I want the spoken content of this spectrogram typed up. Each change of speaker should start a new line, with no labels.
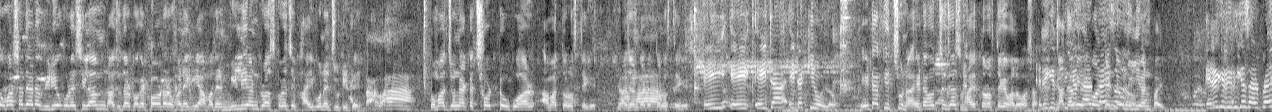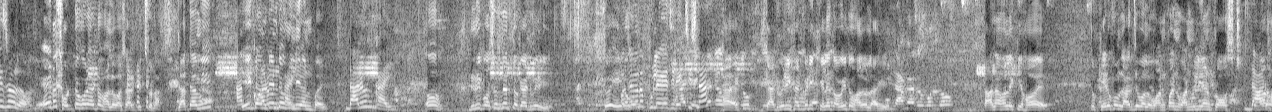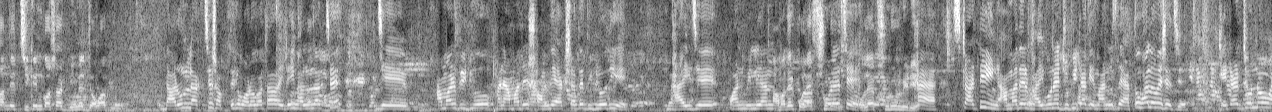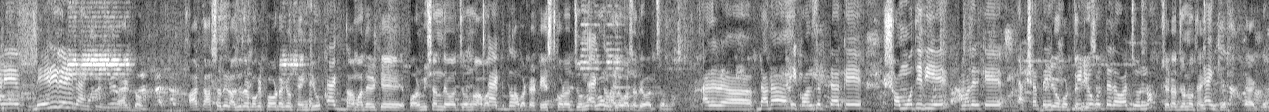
তোমার সাথে একটা ভিডিও করেছিলাম রাজুদার পকেট পাউডার ওখানে গিয়ে আমাদের মিলিয়ন ক্রস করেছে ভাই বোনের জুটিতে।
বাবা।
তোমার জন্য একটা ছোট্ট উপহার আমার তরফ থেকে রাজন। কার্ডের তরফ থেকে।
এই এই এইটা এটা কি হলো?
এটা কিচ্ছু না এটা হচ্ছে জাস্ট ভাইয়ের তরফ থেকে ভালোবাসা। যাতে আমি এই কন্টেন্টেও? মিলিয়ন পাই।
এটা কি দিদিকে সারপ্রাইজ হলো?
এটা ছোট্ট করে একটা ভালোবাসা আর কিচ্ছু না। যাতে আমি এই কন্টেন্টেও। মিলিয়ন পাই।
দারুণ খাই।
ও দিদি পছন্দের তো ক্যাডবেরি তো এই
জন্য ফুলে গেছি দেখছিস না?
হ্যাঁ একটু ক্যাডবেরি ফ্যাডবেরি খেলে তবেই তো ভালো লাগে। তা না হলে কি হয়? তো কীরকম লাগছে বলো? One point one million crossed তোমার। হাতে চিকেন কষা আর ডিমের জবাব নেই।
দারুণ লাগছে সব থেকে বড় কথা এটাই ভালো লাগছে যে আমার ভিডিও মানে আমাদের সঙ্গে একসাথে ভিডিও দিয়ে ভাই যে ওয়ান মিলিয়ন
আমাদের
করেছে।
কোল্যাব শুরুর ভিডিও
হ্যাঁ স্টার্টিং আমাদের ভাই বোনের জুটিটাকে মানুষদের এত ভালোবেসেছে এটার জন্য মানে ভেরি ভেরি থ্যাংক ইউ
একদম। আর তার সাথে রাজুদার পকেট পাওয়াটাকেও থ্যাংক ইউ
একদম।
আমাদেরকে পারমিশন দেওয়ার জন্য আমাদের খাবারটা টেস্ট করার জন্য এবং ভালোবাসা দেওয়ার জন্য।
আর দাদা এই কনসেপ্টটাকে সম্মতি দিয়ে আমাদেরকে একসাথে ভিডিও করতে দেওয়ার জন্য।
সেটার জন্য থ্যাংক ইউ. একদম।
